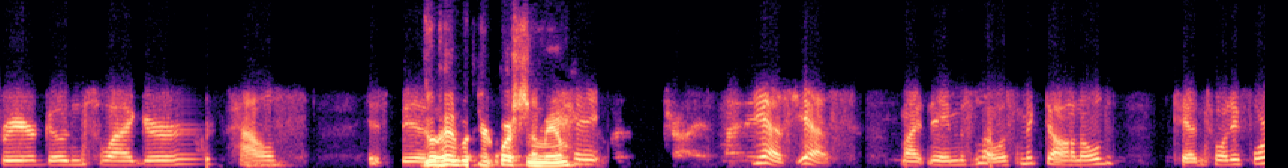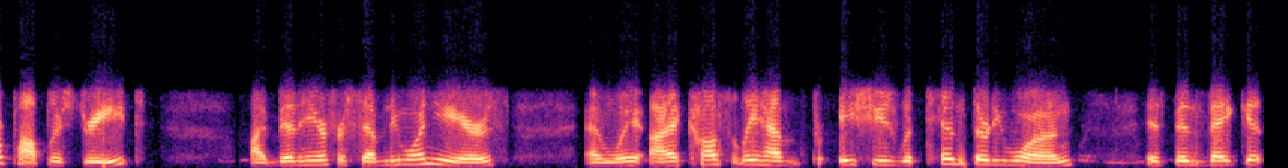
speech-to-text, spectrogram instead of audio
Freer Godenswagger house has been. Go ahead with your question, ma'am. Yes, yes. My name is Lois McDonald, 1024 Poplar Street. I've been here for 71 years, and we I constantly have issues with 1031. It's been vacant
